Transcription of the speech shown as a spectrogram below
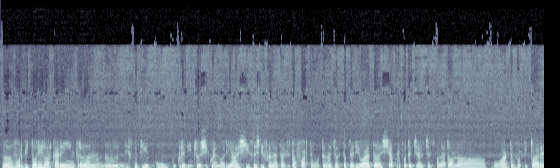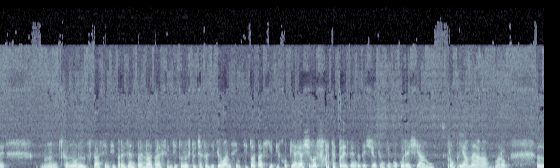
Uh, vorbitorilor care intră în, în discuție cu, cu credincioși și cu enoria și să știți că ne-ați ajutat foarte mult în această perioadă. Și apropo de ceea ce spunea doamna o antevorbitoare, mm, că nu s-a simțit prezent pe înalt preasfințitul, nu știu ce să zic, eu am simțit toată arhiepiscopia Iașilor foarte prezentă, deși eu sunt din București și am propria mea, mă rog, uh,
